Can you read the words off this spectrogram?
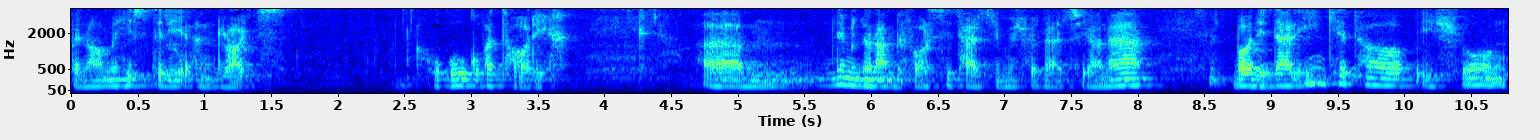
به نام History and Rights حقوق و تاریخ. نمی‌دونم به فارسی ترجمه شده است یا نه. باری. در این کتاب ایشون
